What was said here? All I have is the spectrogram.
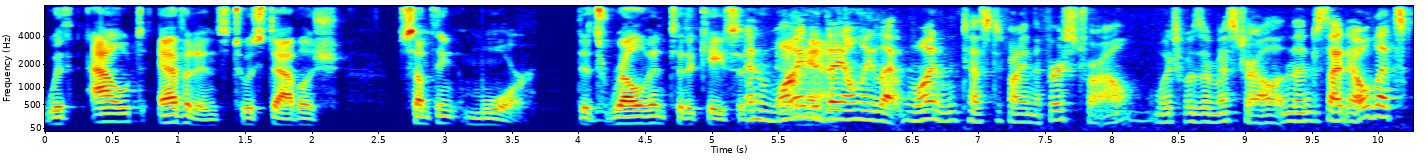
without evidence to establish something more that's relevant to the case at And why at did hand. they only let one testify in the first trial, which was a mistrial, and then decide, oh, let's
